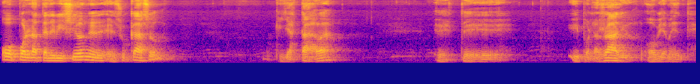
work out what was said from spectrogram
o por la televisión en, su caso, que ya estaba, este, y por la radio, obviamente.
